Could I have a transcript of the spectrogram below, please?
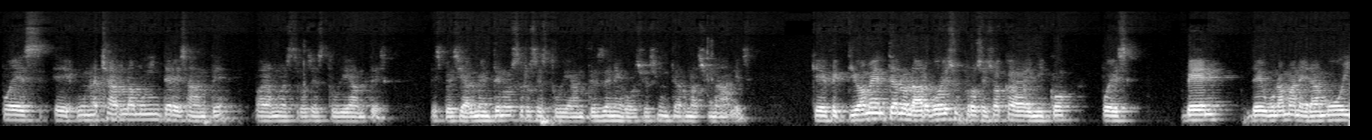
pues eh, una charla muy interesante para nuestros estudiantes, especialmente nuestros estudiantes de negocios internacionales, que efectivamente a lo largo de su proceso académico, pues ven de una manera muy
